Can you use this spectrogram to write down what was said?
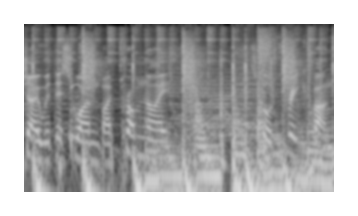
show with this one by Prom Night. It's called Freak Funk.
